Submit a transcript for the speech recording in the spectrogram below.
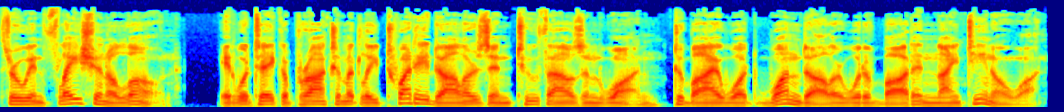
through inflation alone, it would take approximately $20 in 2001 to buy what $1 would have bought in 1901.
